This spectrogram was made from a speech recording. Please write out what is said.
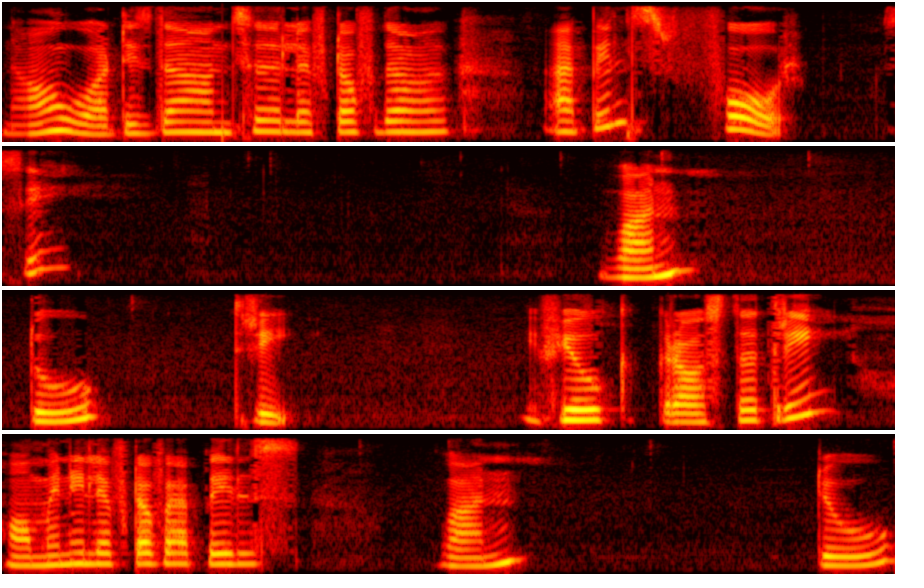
Now what is the answer left of the apples? 4. See? 1, 2, 3. If you cross the 3, how many left of apples? 1, 2,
